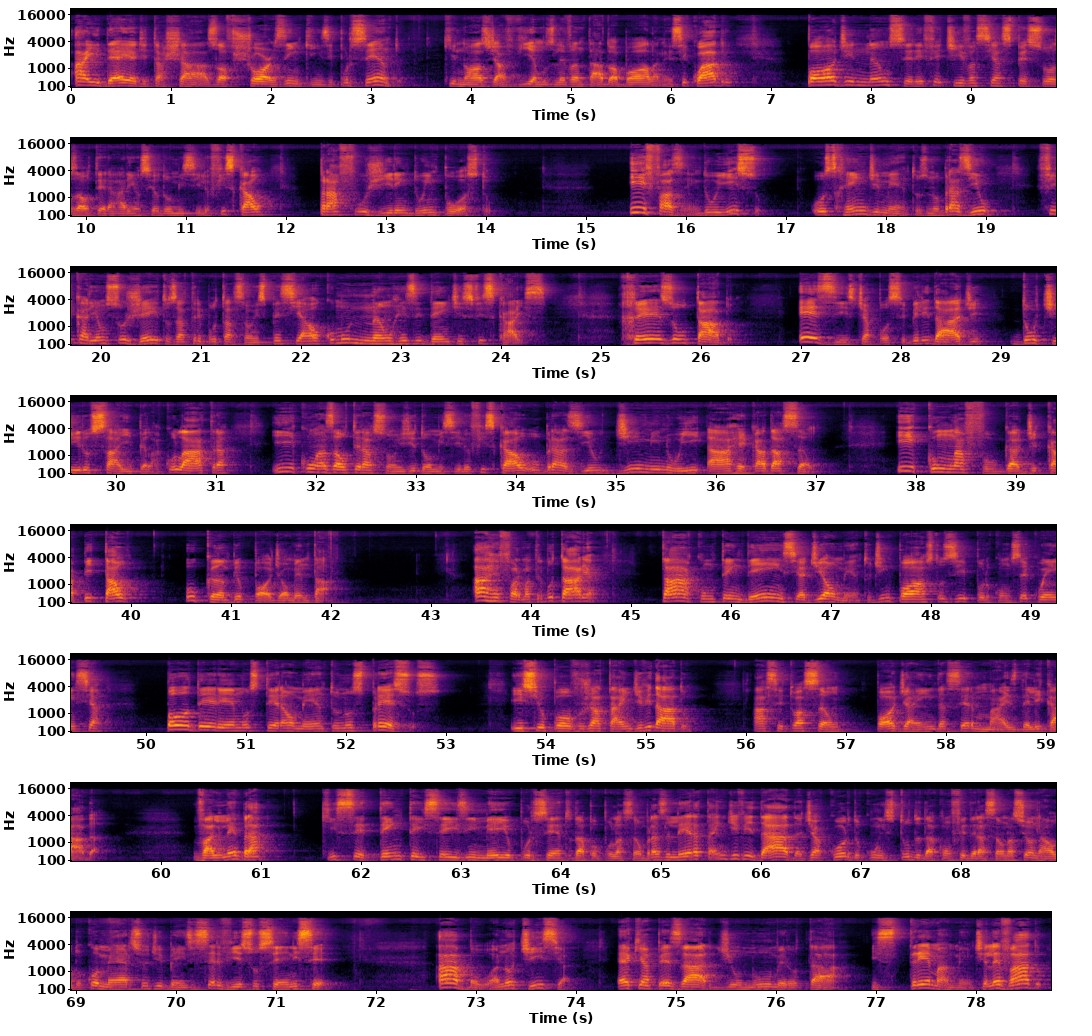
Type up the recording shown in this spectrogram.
A ideia de taxar as offshores em 15%, que nós já havíamos levantado a bola nesse quadro, pode não ser efetiva se as pessoas alterarem o seu domicílio fiscal para fugirem do imposto. E fazendo isso, os rendimentos no Brasil ficariam sujeitos à tributação especial como não residentes fiscais. Resultado: existe a possibilidade do tiro sair pela culatra e, com as alterações de domicílio fiscal, o Brasil diminuir a arrecadação. E com a fuga de capital, o câmbio pode aumentar. A reforma tributária está com tendência de aumento de impostos e, por consequência, poderemos ter aumento nos preços. E se o povo já está endividado, a situação pode ainda ser mais delicada. Vale lembrar que 76,5% da população brasileira está endividada, de acordo com um estudo da Confederação Nacional do Comércio de Bens e Serviços, CNC. A boa notícia é que, apesar de o número estar tá extremamente elevado,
